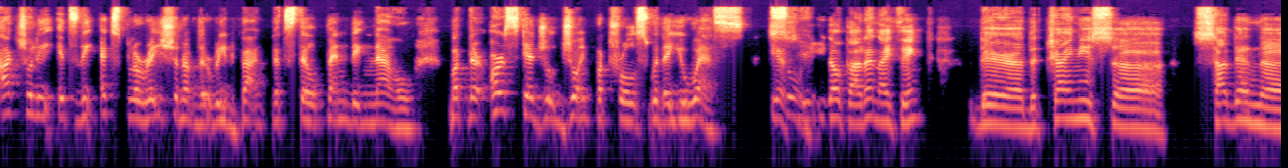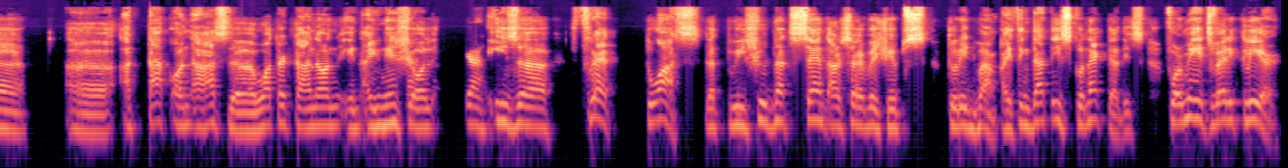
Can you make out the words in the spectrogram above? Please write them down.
actually, it's the exploration of the Reed Bank that's still pending now, but there are scheduled joint patrols with the U.S. Yes, you, know, Karen, I think there the Chinese uh, sudden uh, uh, attack on us, the water cannon in Ayungin Shoal, Yeah. is a threat to us that we should not send our survey ships to Reed Bank. I think that is connected. It's for me, it's very clear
